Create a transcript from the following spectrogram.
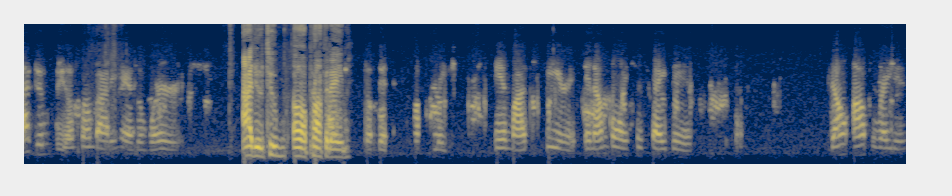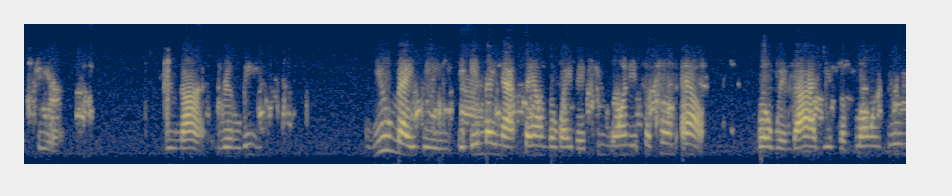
I do feel somebody has a word I do too, uh, Prophet Amy. in my spirit, and I'm going to say this: Don't operate in fear. Do not release. You may be. It may not sound the way that you want it to come out, but when God gets the flowing through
